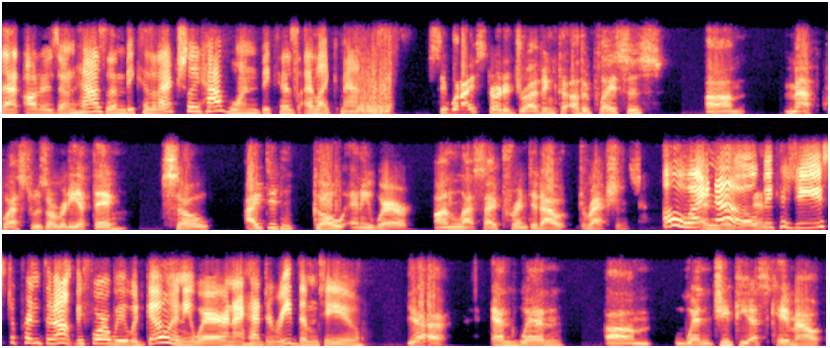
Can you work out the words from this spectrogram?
that AutoZone has them because I actually have one because I like maps. See, when I started driving to other places, um, MapQuest was already a thing. So I didn't go anywhere unless I printed out directions. Oh, I And then- know and- because you used to print them out before we would go anywhere and I had to read them to you. Yeah. And when um, when GPS came out,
